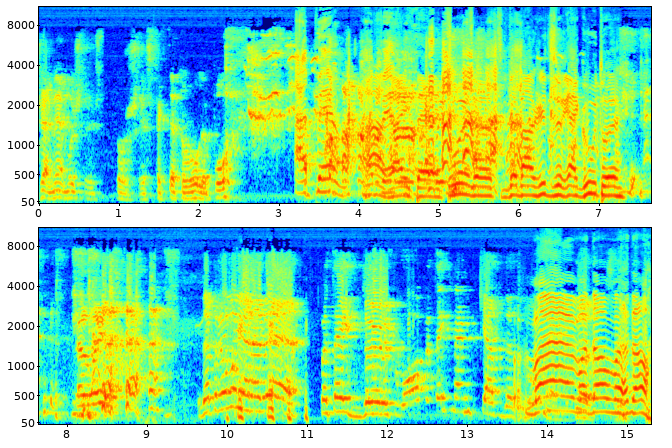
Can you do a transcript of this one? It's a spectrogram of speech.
Jamais. Moi, je, je respectais toujours le poids. À peine. À peine. Arrête, toi, là, tu devais manger du ragoût, toi. Ah D'après moi, il y en avait peut-être deux, trois, peut-être même quatre de trois. Ouais, va donc, va donc.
